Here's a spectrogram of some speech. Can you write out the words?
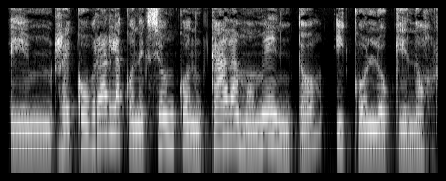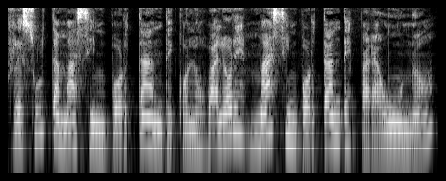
em, recobrar la conexión con cada momento y con lo que nos resulta más importante, con los valores más importantes para uno,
